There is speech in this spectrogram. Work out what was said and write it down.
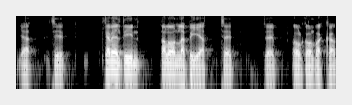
ja se käveltiin talon läpi ja se, se olkoon vaikka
